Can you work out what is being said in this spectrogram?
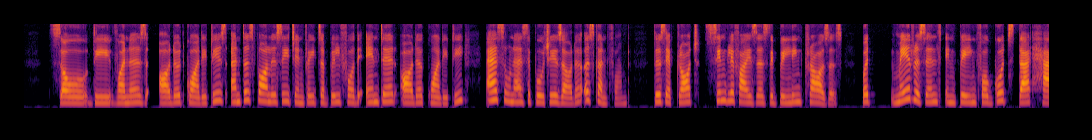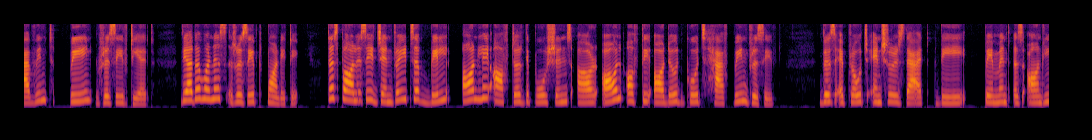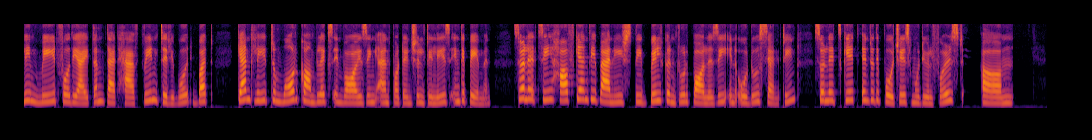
So the one is ordered quantities and this policy generates a bill for the entire order quantity as soon as the purchase order is confirmed. This approach simplifies the billing process but may result in paying for goods that haven't been received yet. The other one is received quantity. This policy generates a bill only after the portions or all of the ordered goods have been received. This approach ensures that the payment is only made for the item that have been delivered but can lead to more complex invoicing and potential delays in the payment. So let's see how can we manage the bill control policy in Odoo 17. So let's get into the purchase module first. Um,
